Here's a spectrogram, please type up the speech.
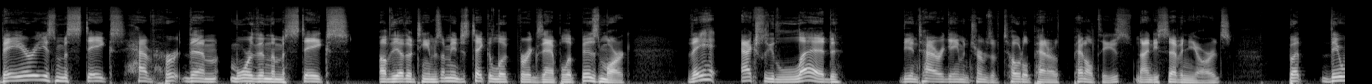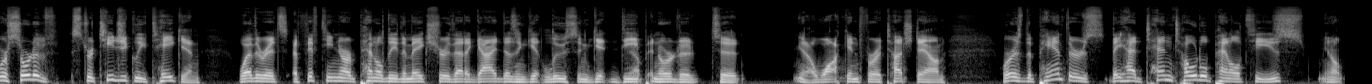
Bay Area's mistakes have hurt them more than the mistakes of the other teams. I mean, just take a look, for example, at Bismarck. They actually led the entire game in terms of total pen- penalties, 97 yards, but they were sort of strategically taken. Whether it's a 15 yard penalty to make sure that a guy doesn't get loose and get deep yep. in order to, to, you know, walk in for a touchdown. Whereas the Panthers, they had 10 total penalties, you know,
